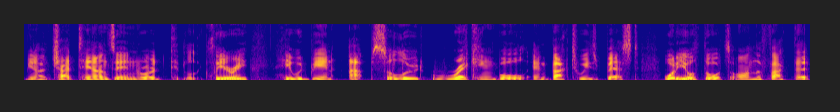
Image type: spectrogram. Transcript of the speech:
you know, Chad Townsend or Cleary, he would be an absolute wrecking ball and back to his best. What are your thoughts on the fact that,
